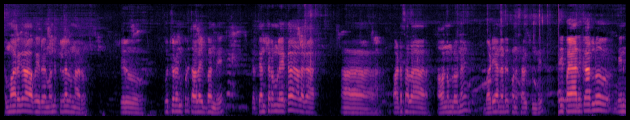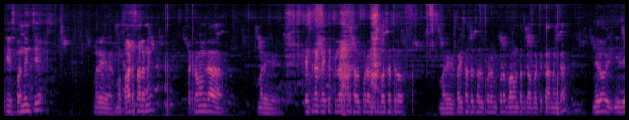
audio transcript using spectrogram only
సుమారుగా ఒక ఇరవై మంది పిల్లలు ఉన్నారు. వీరు కూర్చోవడానికి కూడా చాలా ఇబ్బంది. గత్యంతరం లేక అలాగా పాఠశాల భవనంలోనే బడి అనేది కొనసాగుతుంది. ఇది పై అధికారులు దీనికి స్పందించి మరి మా పాఠశాలని సక్రమంగా మరి చేసినట్లయితే పిల్లలు కూడా చదువుకోవడానికి భవిష్యత్తులో మరి పై సదులు చదువుకోవడానికి కూడా బాగుంటుంది కాబట్టి కారణంగా మీరు ఇది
